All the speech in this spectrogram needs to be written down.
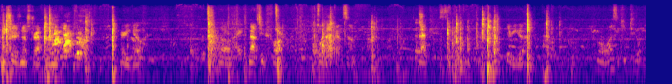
Yeah, make sure there's no strap underneath that. There you go. Not too far. Pull back out some. Back. There you go. Oh, why does it keep doing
